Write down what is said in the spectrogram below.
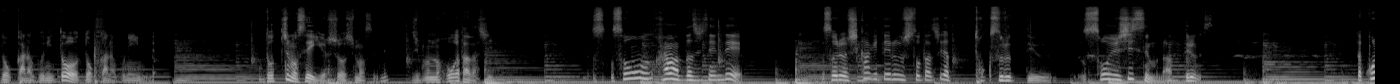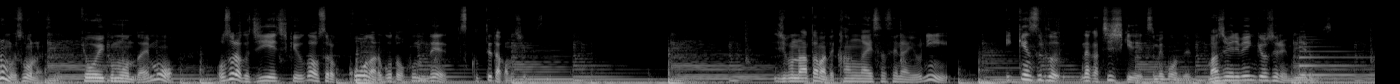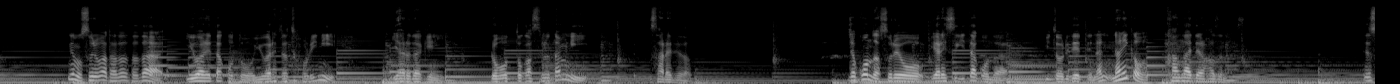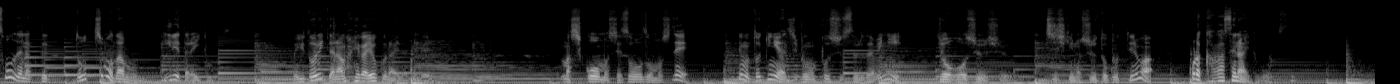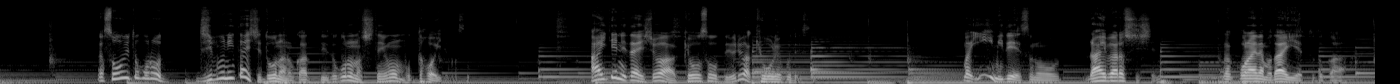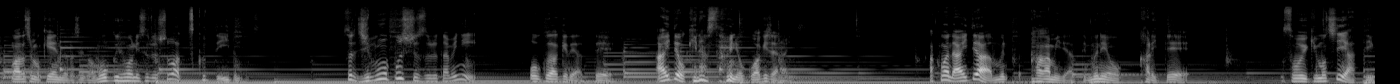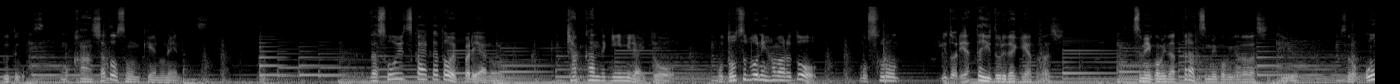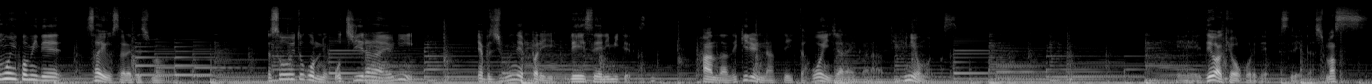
どっかの国とどっかの国みたいな。どっちも正義を主張しますよね。自分の方が正しい。そうハマった時点で、それを仕掛けてる人たちが得するっていう、そういうシステムになってるんです。だこれもそうなんですよ。教育問題も、おそらく GHQ がおそらくこうなることを踏んで作ってたかもしれないですね。自分の頭で考えさせないように、一見するとなんか知識で詰め込んで真面目に勉強してるように見えるんですよ。でもそれはただただ言われたことを言われた通りにやるだけに、ロボット化するためにされてたと。じゃあ今度はそれをやりすぎた、今度はゆとりでって何何かを考えてるはずなんです。でそうじゃなくて、どっちも多分入れたらいいと思うんですよ。ゆとりって名前が良くないだけで、まあ、思考もして想像もして、でも時には自分をプッシュするために情報収集、知識の習得っていうのは、これは欠かせないと思うんですね。そういうところを自分に対してどうなのかっていうところの視点を持った方がいいと思いますね。相手に対しては競争というよりは協力です。まあ、いい意味で、その、ライバル視してね、まあ、この間もダイエットとか、まあ、私も剣道の世界を目標にする人は作っていいと思うんです。それ自分をプッシュするために置くだけであって、相手をけなすために置くわけじゃないんです。あくまで相手は鏡であって胸を借りて、そういう気持ちでやっていくということです。もう感謝と尊敬の念なんです。だそういう使い方をやっぱりあの客観的に見ないと、もうドツボにはまると、もうそのゆとりやったらゆとりだけが正しい。詰め込みだったら詰め込みが正しいっていう、その思い込みで左右されてしまうので、そういうところに陥らないように、やっぱ自分でやっぱり冷静に見てですね、判断できるようになっていった方がいいんじゃないかなというふうに思います。えー、では今日これで失礼いたします。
